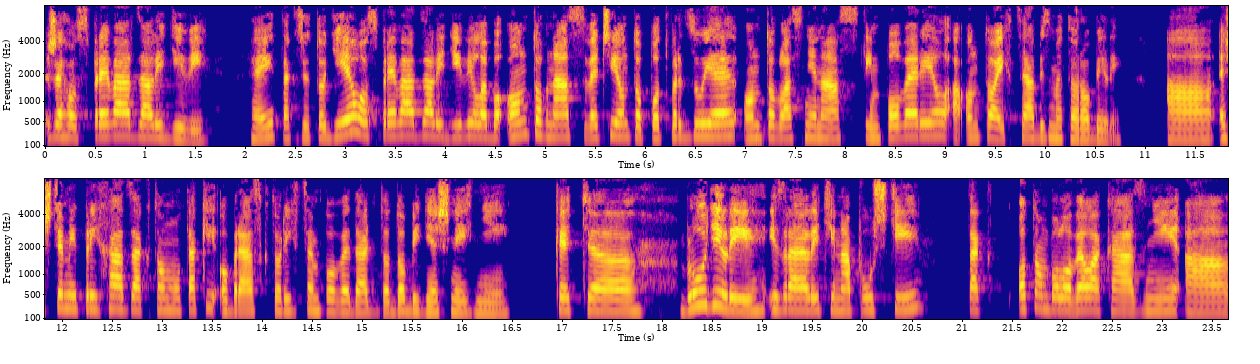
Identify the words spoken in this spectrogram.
že ho sprevádzali divy. Hej, takže to dielo sprevádzali divy, lebo on to v nás svedčí, on to potvrdzuje, on to vlastne nás tým poveril a on to aj chce, aby sme to robili. A ešte mi prichádza k tomu taký obraz, ktorý chcem povedať do doby dnešných dní. Keď uh, blúdili Izraeliti na púšti, tak o tom bolo veľa kázni a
